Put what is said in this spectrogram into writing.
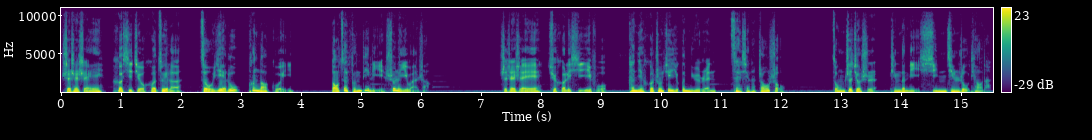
谁谁谁喝喜酒喝醉了，走夜路碰到鬼，倒在坟地里睡了一晚上。谁谁谁去河里洗衣服，看见河中心有个女人在向他招手。总之就是听得你心惊肉跳的。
